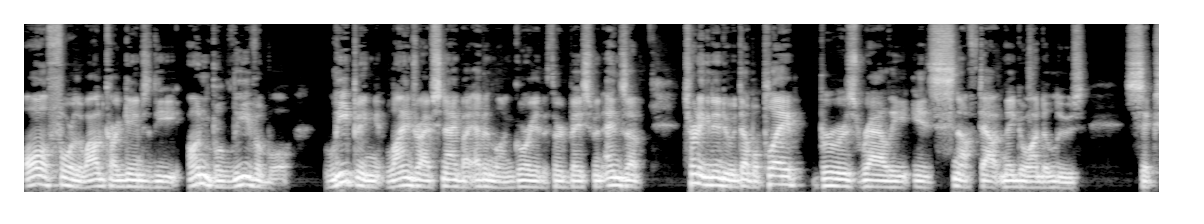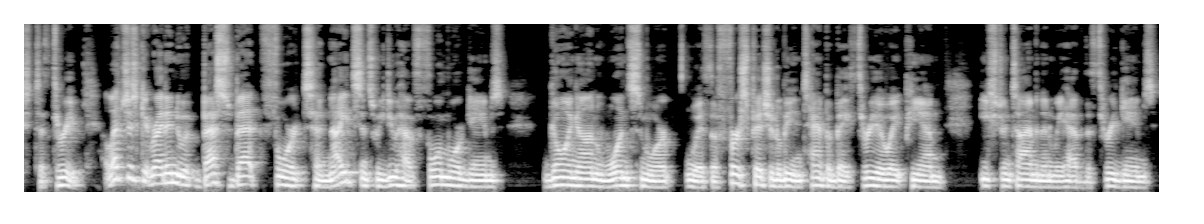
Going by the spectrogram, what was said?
all four of the wild card games. The unbelievable leaping line drive snag by Evan Longoria, the third baseman, ends up turning it into a double play. Brewers rally is snuffed out and they go on to lose six to three. Let's just get right into it. Best bet for tonight, since we do have four more games going on once more with the first pitch. It'll be in Tampa Bay, 3:08 p.m. Eastern Time, and then we have the three games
